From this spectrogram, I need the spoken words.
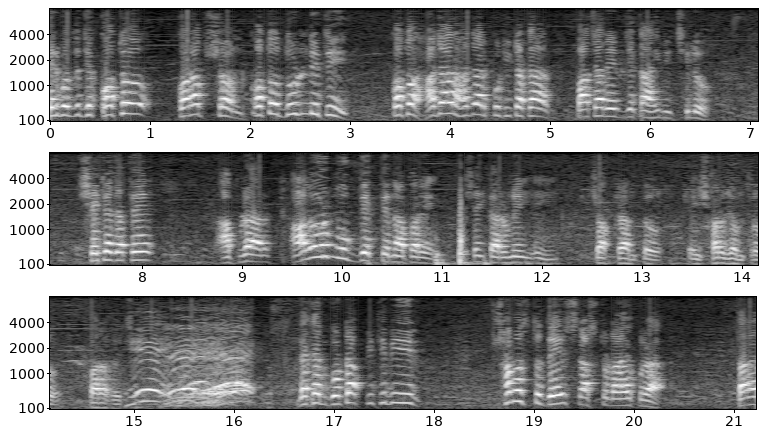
এর মধ্যে যে কত করাপশন, কত দুর্নীতি, কত হাজার হাজার কোটি টাকা পাচারের যে কাহিনী ছিল, সেটা যাতে আপনার আলোর মুখ দেখতে না পারে, সেই কারণেই এই চক্রান্ত, এই ষড়যন্ত্র করা হয়েছে। দেখেন, গোটা পৃথিবীর সমস্ত দেশ রাষ্ট্রনায়করা, তারা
